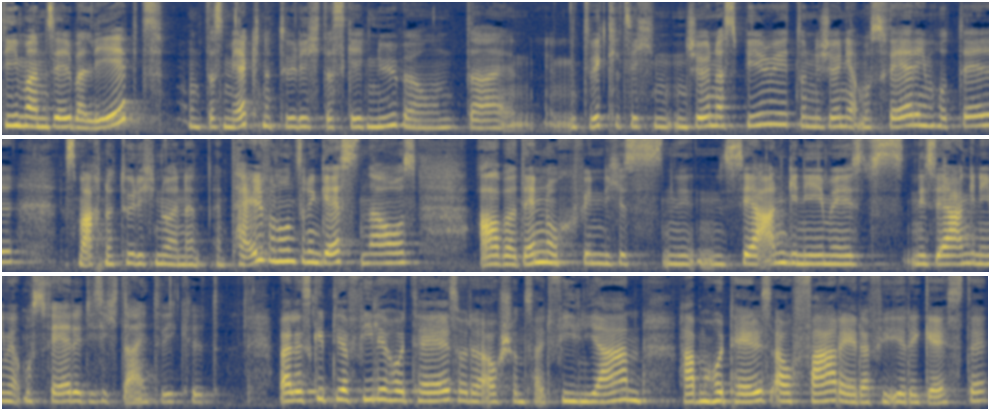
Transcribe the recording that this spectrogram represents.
die man selber lebt. Und das merkt natürlich das Gegenüber. Und da entwickelt sich ein, ein schöner Spirit und eine schöne Atmosphäre im Hotel. Das macht natürlich nur einen, einen Teil von unseren Gästen aus. Aber dennoch finde ich es eine, eine sehr angenehme, eine sehr angenehme Atmosphäre, die sich da entwickelt. Weil es gibt ja viele Hotels oder auch schon seit vielen Jahren haben Hotels auch Fahrräder für ihre Gäste.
